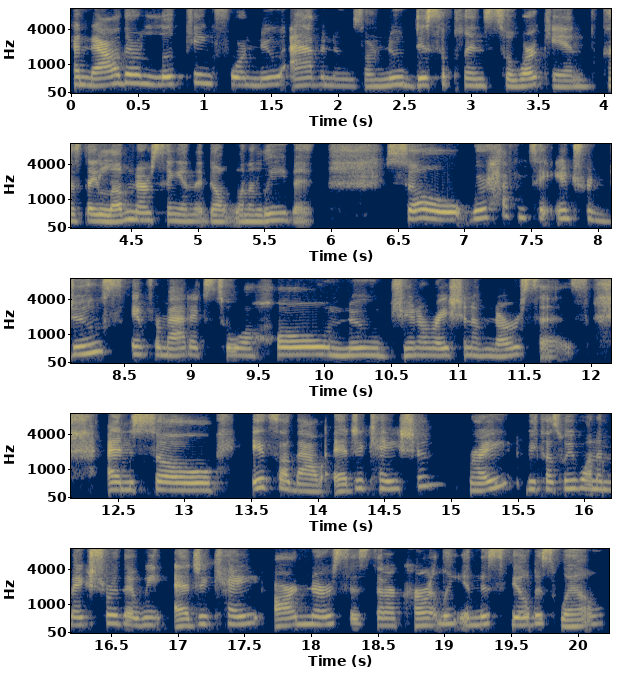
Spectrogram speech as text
And now they're looking for new avenues or new disciplines to work in because they love nursing and they don't want to leave it. So we're having to introduce informatics to a whole new generation of nurses. And so it's about education right? Because we want to make sure that we educate our nurses that are currently in this field as well.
